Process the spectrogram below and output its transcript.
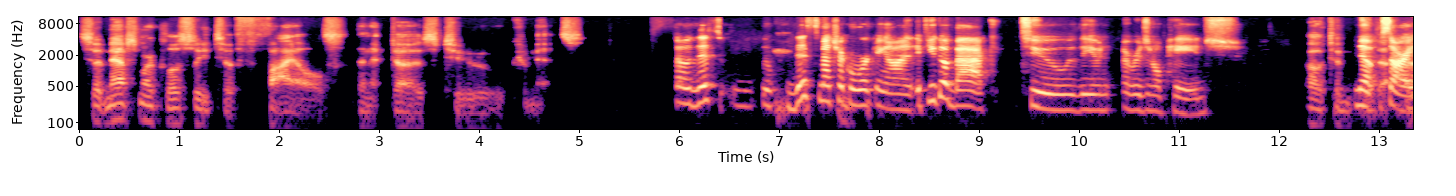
So it maps more closely to files than it does to commits. So this, this metric we're working on, if you go back to the original page, Oh, to. no, the- sorry,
